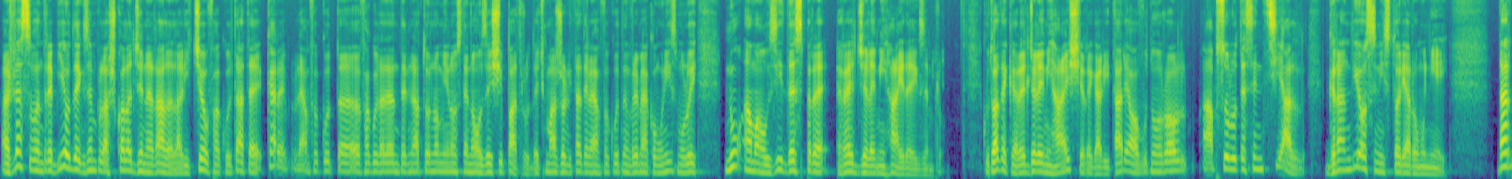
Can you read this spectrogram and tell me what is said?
Aș vrea să vă întreb eu, de exemplu, la școala generală, la liceu, facultate, care le-am făcut, uh, facultatea am terminat în 1994, deci majoritatea le-am făcut în vremea comunismului, nu am auzit despre regele Mihai, de exemplu. Cu toate că regele Mihai și regalitatea au avut un rol absolut esențial, grandios în istoria României. Dar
